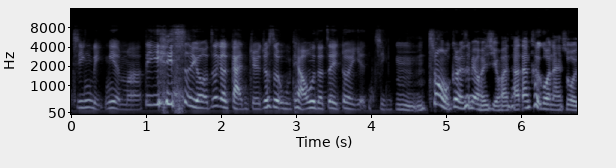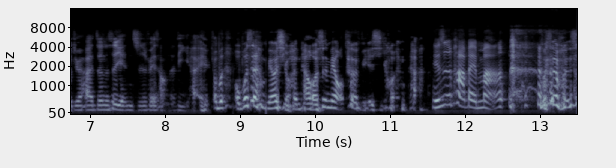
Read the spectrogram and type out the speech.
睛里面吗？第一次有这个感觉就是五条悟的这一对眼睛。嗯，虽然我个人是没有很喜欢他，但客观来说，我觉得他真的是颜值非常的厉害。哦，不，我不是没有喜欢他，我是没有特别喜欢他。你是，是怕被骂？不是不是。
